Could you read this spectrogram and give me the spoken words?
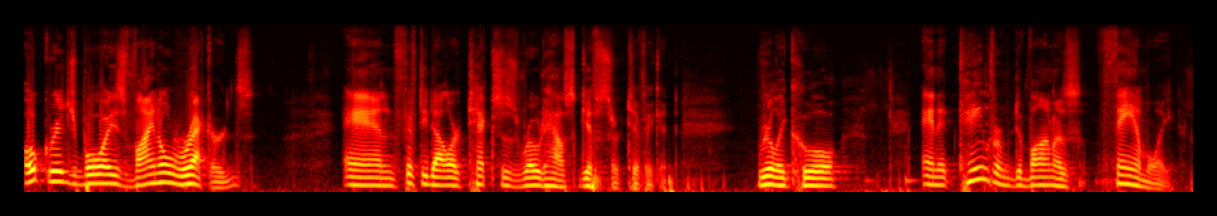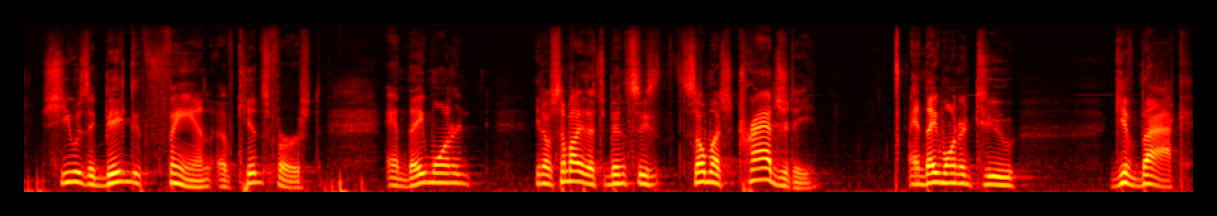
Oak Ridge Boys vinyl records and $50 Texas Roadhouse gift certificate. Really cool. And it came from Devana's family. She was a big fan of Kids First, and they wanted, you know, somebody that's been through so much tragedy, and they wanted to give back.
